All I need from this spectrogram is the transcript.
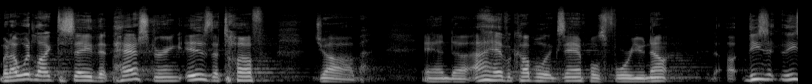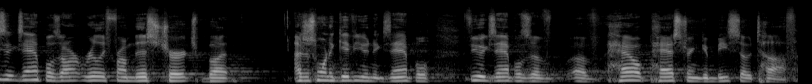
But I would like to say that pastoring is a tough job. And uh, I have a couple examples for you. Now, uh, these, these examples aren't really from this church, but I just want to give you an example, a few examples of, of how pastoring can be so tough.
